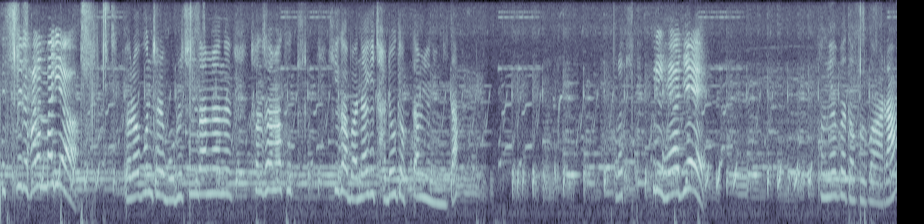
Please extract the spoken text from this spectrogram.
택시를 하란 말이야 여러분 잘 모르신다면은 천사마 쿠키가 만약에 자력이 없다면입니다. 그렇지 테크를 해야지 너 그거 알아?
